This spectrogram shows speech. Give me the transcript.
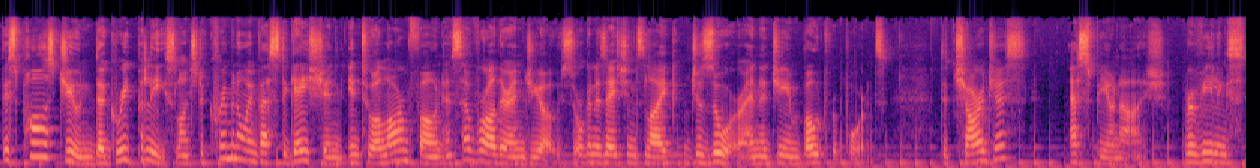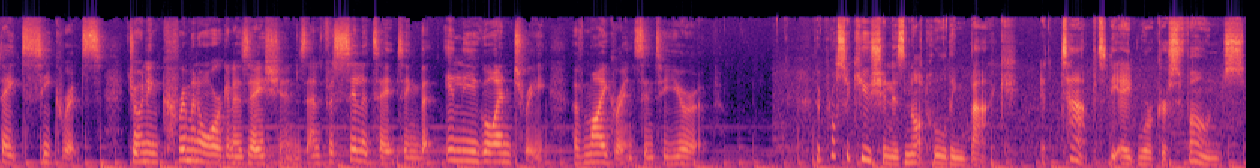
This past June, the Greek police launched a criminal investigation into Alarm Phone and several other NGOs, organizations like Josoor and Aegean Boat Reports. The charges? Espionage, revealing state secrets, joining criminal organizations, and facilitating the illegal entry of migrants into Europe. The prosecution is not holding back. It tapped the aid workers' phones,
